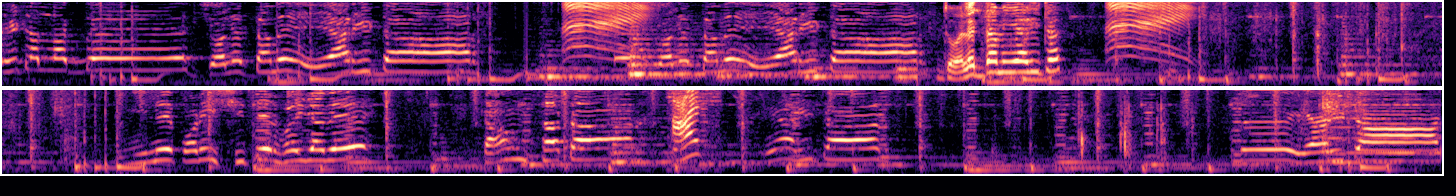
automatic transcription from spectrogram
এয়ার হিটার লাগবে। জলের দামে এয়ার হিটার জলের দামে এয়ার হিটার জলের দাম এয়ার হিটার নিলে পরেই শীতের হয়ে যাবে। টাউন শাটার এয়ার হিটার এয়ার হিটার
